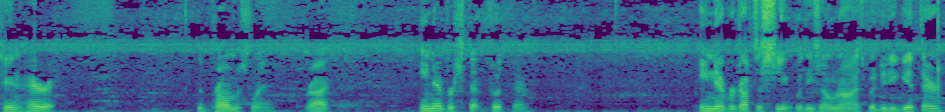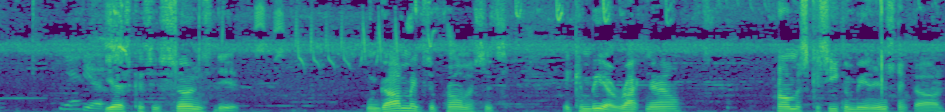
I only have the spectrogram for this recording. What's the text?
to inherit the promised land, right? He never stepped foot there. He never got to see it with his own eyes, but did he get there? Yes. yes. Yes, because his sons did. When God makes a promise, it's it can be a right now promise because He can be an instant God,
